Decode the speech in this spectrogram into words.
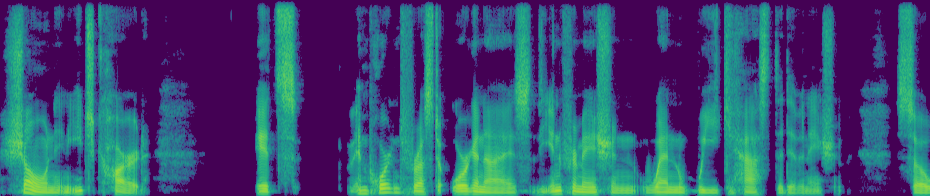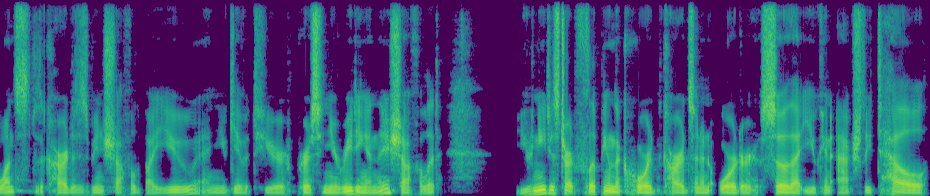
shown in each card. It's important for us to organize the information when we cast the divination. So once the card has been shuffled by you and you give it to your person you're reading and they shuffle it, you need to start flipping the chord cards in an order so that you can actually tell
